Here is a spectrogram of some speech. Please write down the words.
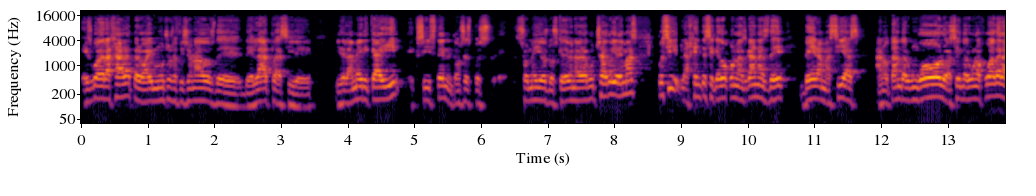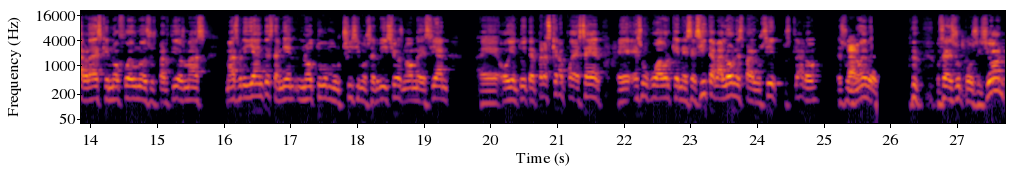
es Guadalajara, pero hay muchos aficionados del Atlas y, de, y del América ahí, existen, entonces pues son ellos los que deben haber abuchado y además, pues sí, la gente se quedó con las ganas de ver a Macías anotando algún gol o haciendo alguna jugada. La verdad es que no fue uno de sus partidos más brillantes, también no tuvo muchísimos servicios, ¿no? Me decían eh, hoy en Twitter, pero es que no puede ser, eh, es un jugador que necesita balones para lucir. Pues claro, es un 9. o sea, es su posición.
